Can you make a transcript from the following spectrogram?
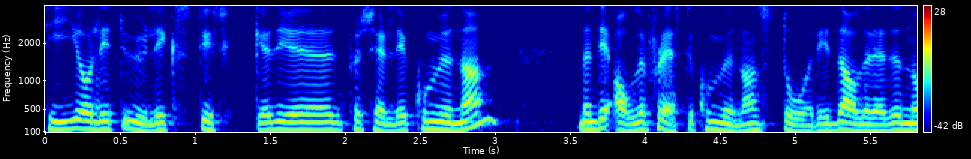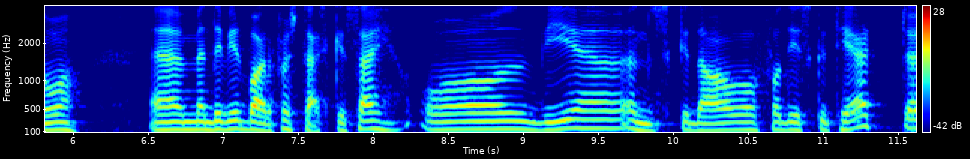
tid og litt ulik styrke de forskjellige kommunene. Men de aller fleste kommunene står i det allerede nå. Eh, men det vil bare forsterke seg. Og vi ønsker da å få diskutert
